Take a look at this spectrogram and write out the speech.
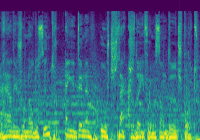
Rádio Jornal do Centro, em antena, os destaques da informação de desporto.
